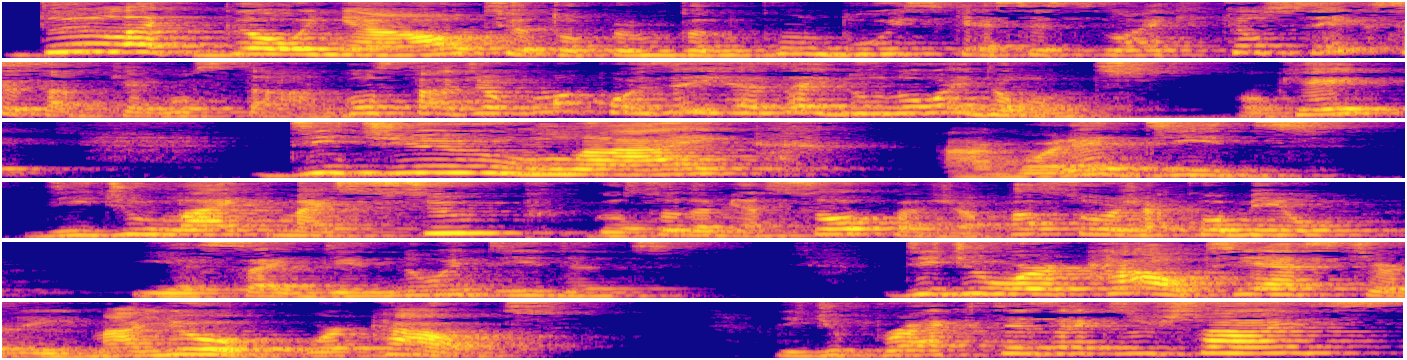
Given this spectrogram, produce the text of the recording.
Do you like going out? Eu tô perguntando com do, esquece esse like, que eu sei que você sabe que é gostar. Gostar de alguma coisa, yes, I do, no, I don't. Ok? Did you like... Agora é did. Did you like my soup? Gostou da minha sopa? Já passou, já comeu. Yes, I did, no, I didn't. Did you work out yesterday? Malhou, workout. Did you practice exercise?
